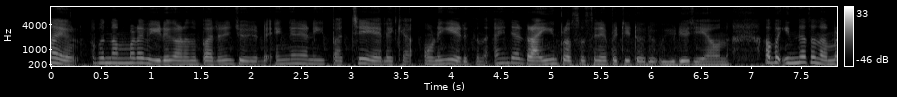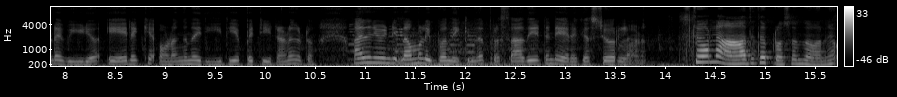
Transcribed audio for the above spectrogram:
ഹായ് ഓൾ അപ്പോൾ നമ്മുടെ വീട് കാണുന്ന പലരും ചോദിച്ചിട്ടുണ്ട് എങ്ങനെയാണ് ഈ പച്ച ഏലക്ക ഉണങ്ങിയെടുക്കുന്നത്? അതിന്റെ ഡ്രൈയിങ് പ്രോസസ്സിനെ പറ്റിയിട്ട് ഒരു വീഡിയോ ചെയ്യാവുന്ന. അപ്പോൾ ഇന്നത്തെ നമ്മുടെ വീഡിയോ ഏലക്ക ഉണങ്ങുന്ന രീതിയെ പറ്റിയിട്ടാണ് കേട്ടോ. അതിനുവേണ്ടി നമ്മളിപ്പോൾ നിൽക്കുന്നത് പ്രസാദേട്ടന്റെ ഏലക്ക സ്റ്റോറിലാണ്. സ്റ്റോറിലെ ആദ്യത്തെ പ്രോസസ്സ് എന്ന് പറഞ്ഞാൽ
